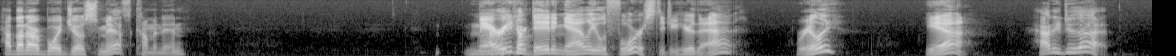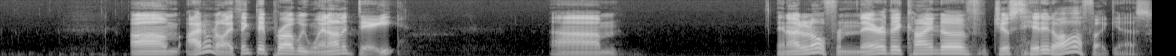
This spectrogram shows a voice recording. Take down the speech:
How about our boy Joe Smith coming in? Married or dating Allie LaForce? Did you hear that? Really? Yeah. How do you do that? Um, I don't know. I think they probably went on a date. Um, and I don't know. From there, they kind of just hit it off. I guess.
